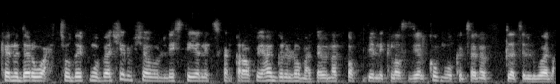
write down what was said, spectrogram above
كانوا داروا واحد التوظيف مباشر مشاو ليستيا اللي كنت كنقراو فيها قالوا لهم عطيونا ال top ديال ال classe ديالكم وكنت أنا في ثلاثة الاولى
